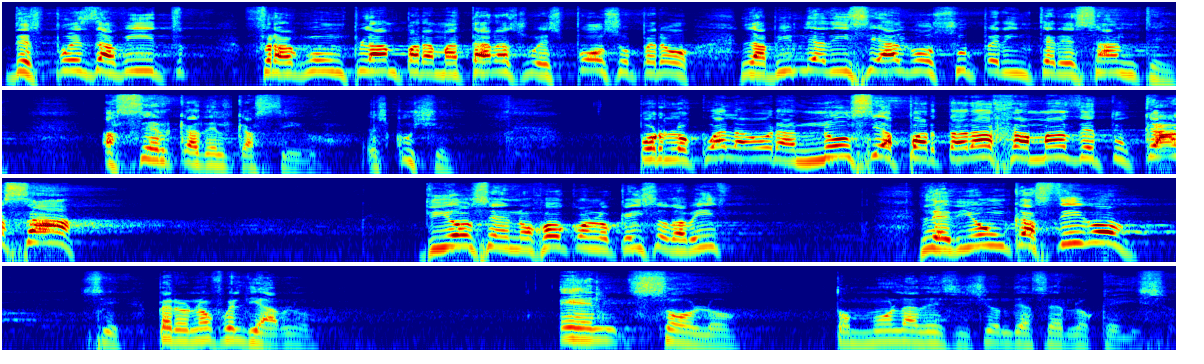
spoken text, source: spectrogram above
Después David fragó un plan para matar a su esposo, pero la Biblia dice algo súper interesante acerca del castigo. Escuche, por lo cual ahora no se apartará jamás de tu casa. Dios se enojó con lo que hizo David. ¿Le dio un castigo? Sí, pero no fue el diablo. Él solo tomó la decisión de hacer lo que hizo.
